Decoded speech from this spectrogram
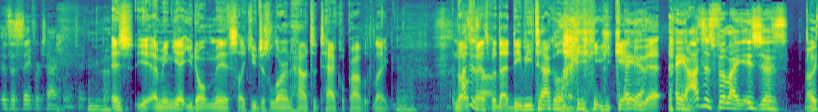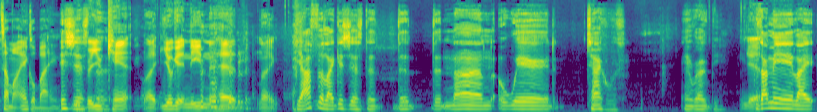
It's a safer tackling technique. it's yeah. I mean, yet you don't miss. Like you just learn how to tackle properly. Like no I just- offense, but uh, that DB tackle, like, you can't hey, do uh, that. hey, I just feel like it's just No, we talking about ankle biting. it's just But you the- can't like you'll get kneed in the head. Like Yeah, I feel like it's just the the the non-aware tackles in rugby. Yeah. Because I mean, like,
